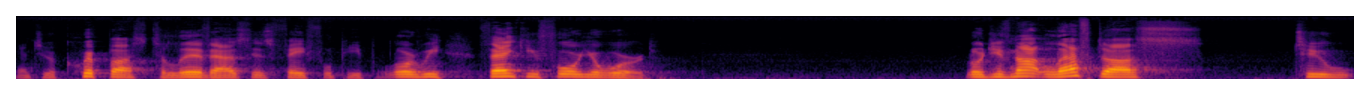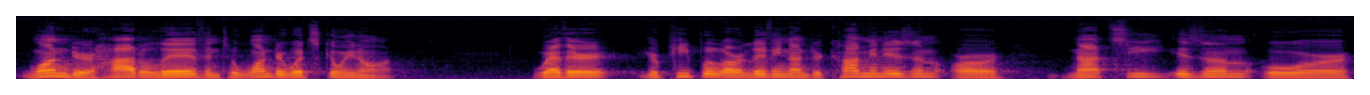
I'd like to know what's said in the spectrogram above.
and to equip us to live as His faithful people. Lord, we thank you for your Word. Lord, you've not left us to wonder how to live and to wonder what's going on. Whether your people are living under communism or Nazism or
